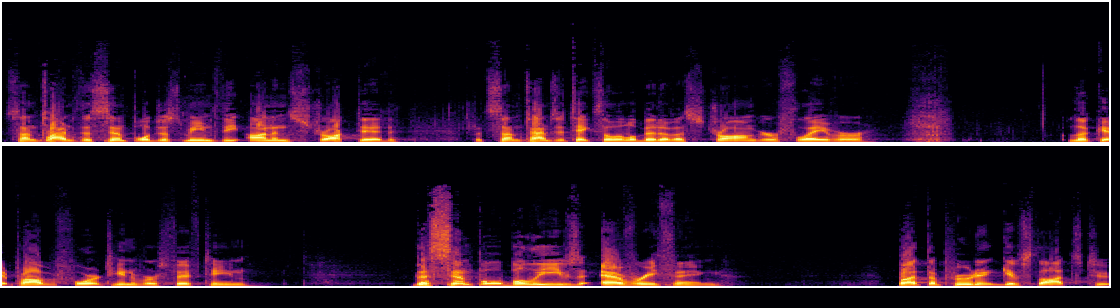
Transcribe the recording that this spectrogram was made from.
Sometimes the simple just means the uninstructed, but sometimes it takes a little bit of a stronger flavor. Look at Proverbs 14 verse 15. The simple believes everything, but the prudent gives thoughts to,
